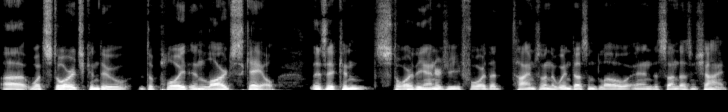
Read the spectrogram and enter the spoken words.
uh, what storage can do, deployed in large scale, is it can store the energy for the times when the wind doesn't blow and the sun doesn't shine.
